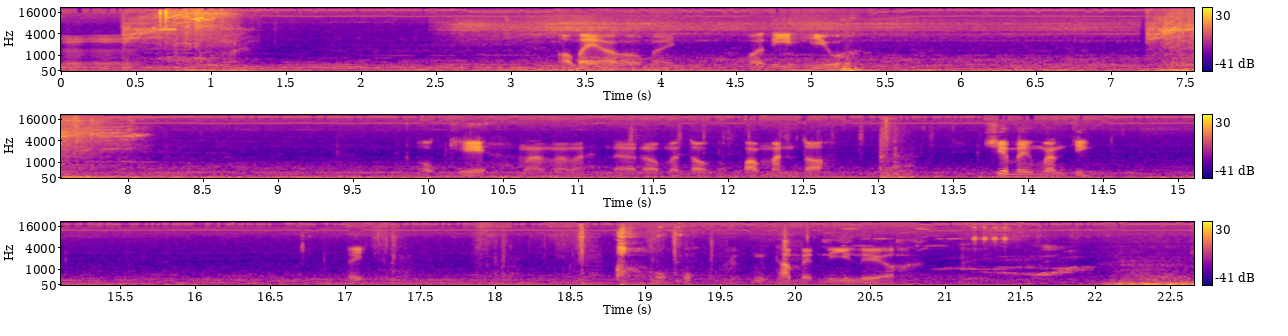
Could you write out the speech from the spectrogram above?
อืมอืมอืมมาเอาไปเอาเอาไปพอดีหิว เค มามามาแล้วเรามาต่อกับความมันต่อ เชื่อแม่งมันจริงเฮ้ยโอ้โหมึงทำแบบนี้เลยเหรอโอเค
